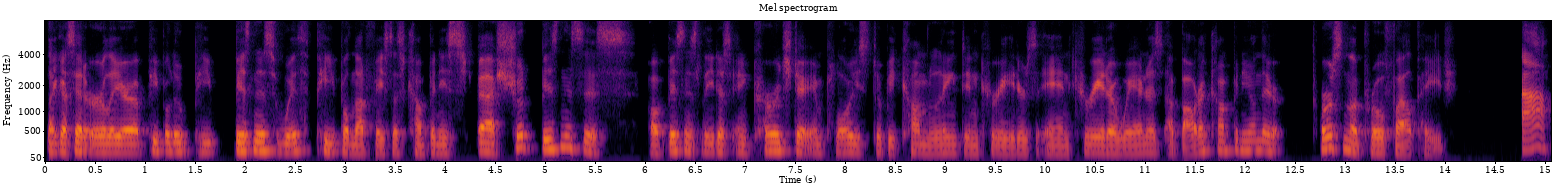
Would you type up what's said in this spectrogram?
Like I said earlier, people do pe- business with people, not faceless companies. Uh, should businesses or business leaders encourage their employees to become LinkedIn creators and create awareness about a company on their personal profile page? Ah,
